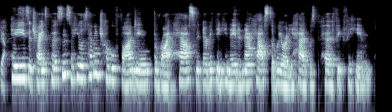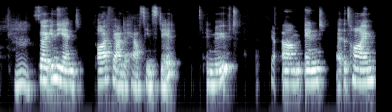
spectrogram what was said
Yeah. He's a tradesperson, so he was having trouble finding the right house with everything he needed. And our house that we already had was perfect for him. Mm. So in the end, I found a house instead and moved. Yeah. Um, and at the time,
